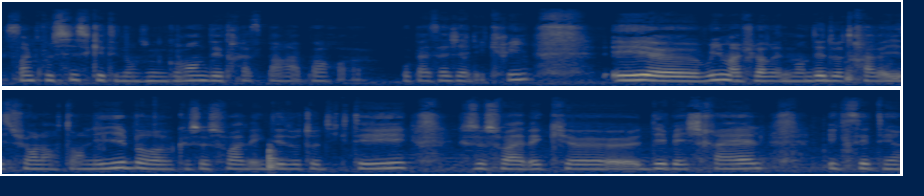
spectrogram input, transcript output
cinq ou six qui étaient dans une grande détresse par rapport au passage à l'écrit. Et euh, oui, moi, je leur ai demandé de travailler sur leur temps libre, que ce soit avec des autodictés, que ce soit avec euh, des bécherelles, etc.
